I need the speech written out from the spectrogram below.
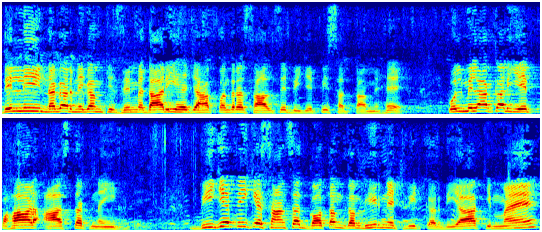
दिल्ली नगर निगम की ज़िम्मेदारी है, जहाँ पंद्रह साल से बीजेपी सत्ता में है। कुल मिलाकर ये पहाड़ आज तक नहीं हटे। बीजेपी के सांसद गौतम गंभीर ने ट्वीट कर दिया कि मैं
